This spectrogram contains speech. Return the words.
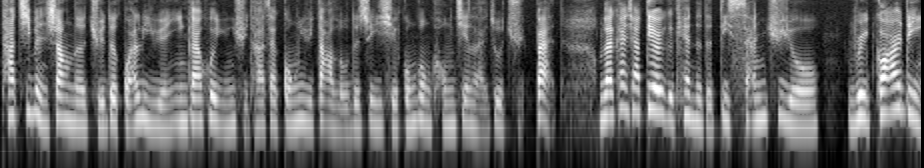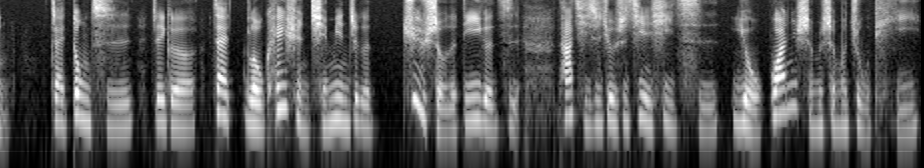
他基本上呢，觉得管理员应该会允许他在公寓大楼的这一些公共空间来做举办。我们来看一下第二个 can 的第三句哦，regarding 在动词这个在 location 前面这个句首的第一个字，它其实就是介系词，有关什么什么主题。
